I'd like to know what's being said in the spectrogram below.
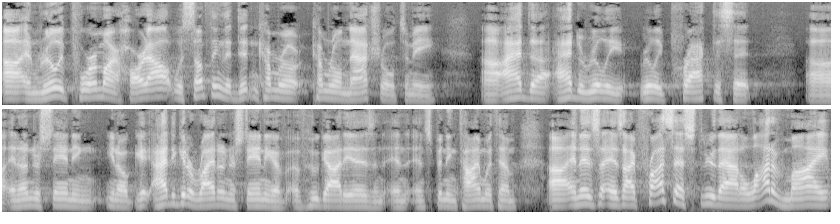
uh, and really pouring my heart out was something that didn't come real, come real natural to me. Uh, I had to I had to really really practice it uh, and understanding, you know, I had to get a right understanding of, of who God is and, and, and spending time with Him. Uh, and as, as I processed through that, a lot of my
